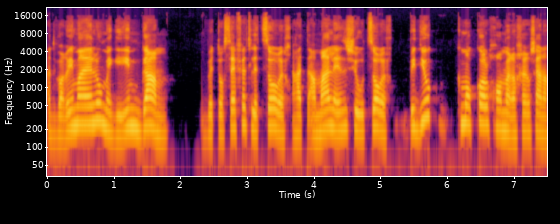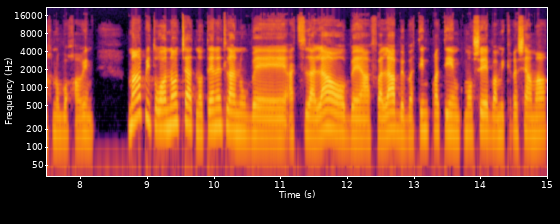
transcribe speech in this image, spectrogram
שהדברים האלו מגיעים גם בתוספת לצורך, התאמה לאיזשהו צורך, בדיוק כמו כל חומר אחר שאנחנו בוחרים. מה הפתרונות שאת נותנת לנו בהצללה או בהפעלה בבתים פרטיים, כמו שבמקרה שאמרת?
